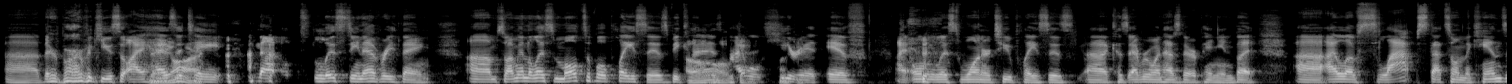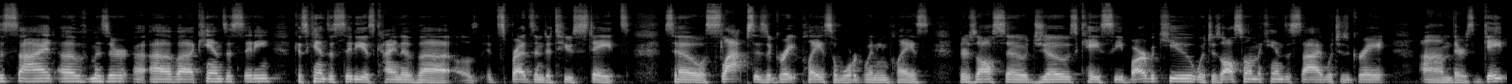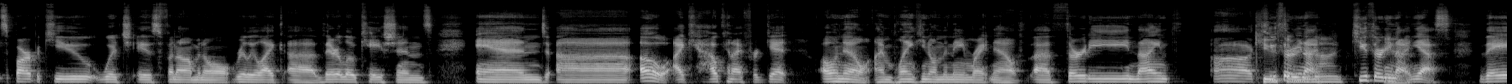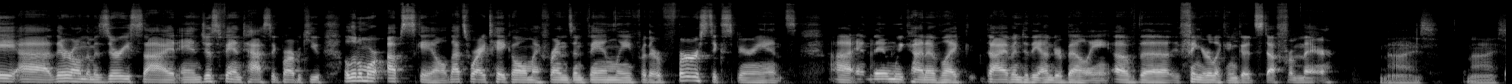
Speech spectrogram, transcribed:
uh, their barbecue. So I they hesitate not listing everything. Um, so I'm going to list multiple places because oh, okay. I will hear okay. it if I only list one or two places because uh, everyone has their opinion. But uh, I love Slaps. That's on the Kansas side of Missouri uh, of uh, Kansas City because Kansas City is kind of uh, it spreads into two states. So Slaps is a great place, award winning place. There's also Joe's KC Barbecue, which is also on the Kansas side, which is great. Um, there's Gates Barbecue, which is phenomenal. Really like uh, their locations. And oh, I how can I forget? Oh no, I'm blanking on the name right now. Uh, 39th uh, Q39. Q39, yeah. yes. They uh they're on the Missouri side and just fantastic barbecue. A little more upscale. That's where I take all my friends and family for their first experience. Uh, and then we kind of like dive into the underbelly of the finger licking good stuff from there. Nice. Nice.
